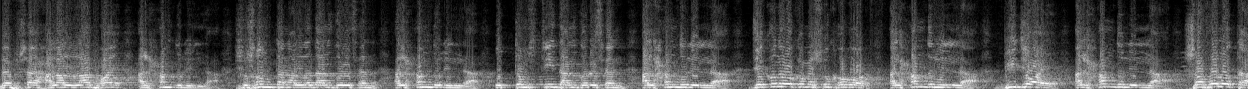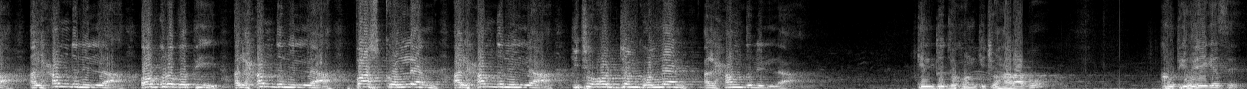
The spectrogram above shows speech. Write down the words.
ব্যবসায় হালাল লাভ হয়, আলহামদুলিল্লাহ। সুসন্তান আল্লাহ দান করেছেন, আলহামদুলিল্লাহ। উত্তম স্ত্রী দান করেছেন, আলহামদুলিল্লাহ। যে কোনো রকমের সুখবর, আলহামদুলিল্লাহ। বিজয়, আলহামদুলিল্লাহ। সফলতা, আলহামদুলিল্লাহ। অগ্রগতি, আলহামদুলিল্লাহ। পাশ করলেন, আলহামদুলিল্লাহ। কিছু অর্জন করলেন, আলহামদুলিল্লাহ। কিন্তু যখন কিছু হারাবো, ক্ষতি হয়ে গেছে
